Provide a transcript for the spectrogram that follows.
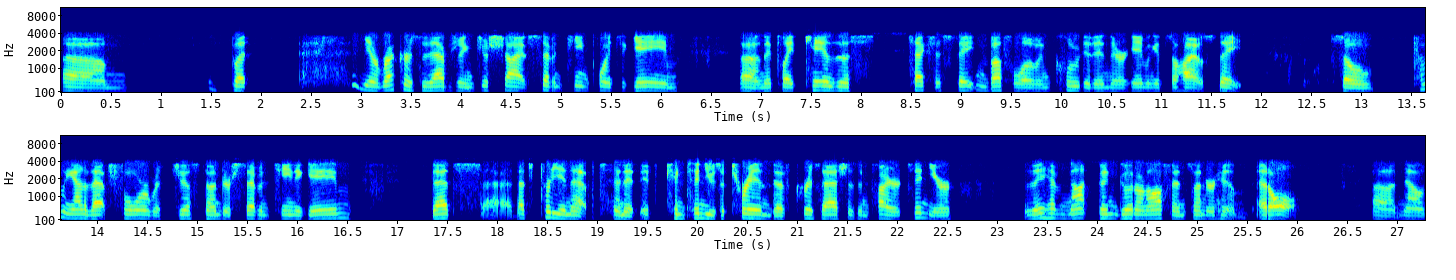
um, but you know Rutgers is averaging just shy of 17 points a game. Uh, and they played Kansas, Texas State, and Buffalo included in their game against Ohio State. So coming out of that four with just under 17 a game, that's uh, that's pretty inept, and it, it continues a trend of Chris Ash's entire tenure. They have not been good on offense under him at all. Uh, now,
